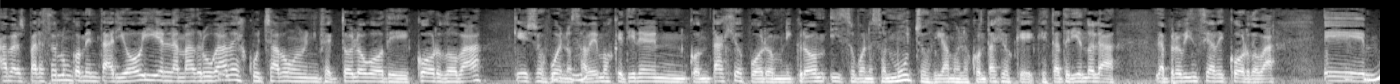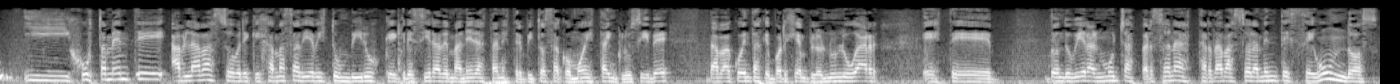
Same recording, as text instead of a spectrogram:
a ver, para hacerle un comentario, hoy en la madrugada sí. escuchaba un infectólogo de Córdoba, que ellos, bueno, uh -huh. sabemos que tienen contagios por Omicron y son, bueno, son muchos, digamos, los contagios que, que está teniendo la, la provincia de Córdoba. Eh, uh -huh. Y justamente hablaba sobre que jamás había visto un virus que creciera de manera tan estrepitosa como esta, inclusive daba cuenta que, por ejemplo, en un lugar este, donde hubieran muchas personas tardaba solamente segundos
